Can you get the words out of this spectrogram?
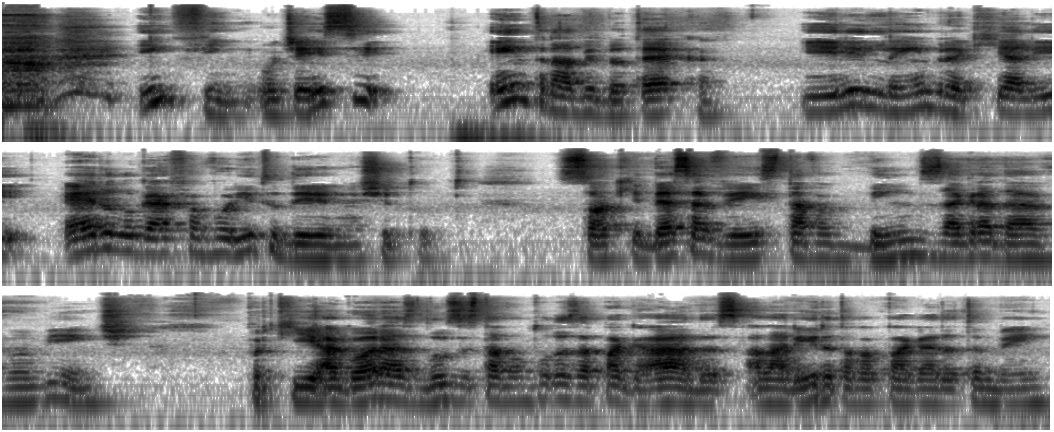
enfim, o Jace entra na biblioteca e ele lembra que ali era o lugar favorito dele no instituto. Só que dessa vez estava bem desagradável o ambiente. Porque agora as luzes estavam todas apagadas, a lareira estava apagada também.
